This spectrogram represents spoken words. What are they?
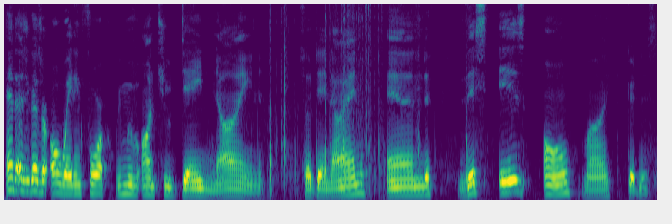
And as you guys are all waiting for we move on to day 9 so day 9 and this is oh my goodness.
